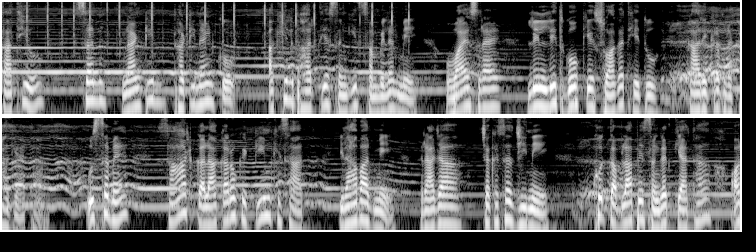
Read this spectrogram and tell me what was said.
साथियों, सन 1939 को अखिल भारतीय संगीत सम्मेलन में वायसराय लिनलिथ गो के स्वागत हेतु कार्यक्रम रखा गया था। उस समय 60 कलाकारों की टीम के साथ इलाहाबाद में राजा चकसर जी ने खुद तबला पे संगत किया था और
